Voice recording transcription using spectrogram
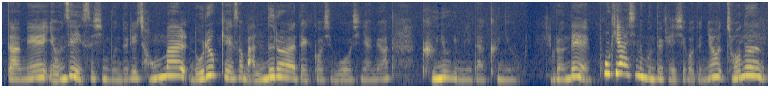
그 다음에 연세 있으신 분들이 정말 노력해서 만들어야 될 것이 무엇이냐면 근육입니다. 근육. 그런데 포기하시는 분들 계시거든요. 저는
